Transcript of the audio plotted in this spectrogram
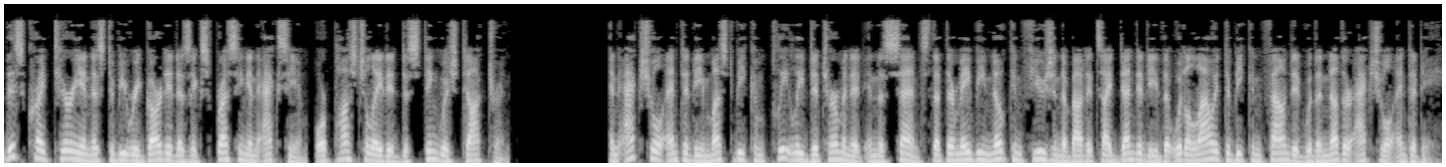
This criterion is to be regarded as expressing an axiom, or postulated distinguished doctrine. An actual entity must be completely determinate in the sense that there may be no confusion about its identity that would allow it to be confounded with another actual entity.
